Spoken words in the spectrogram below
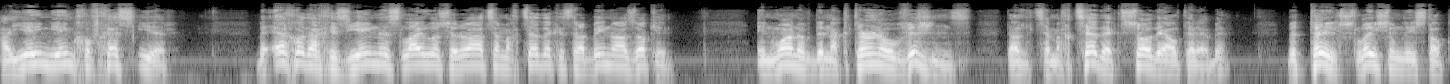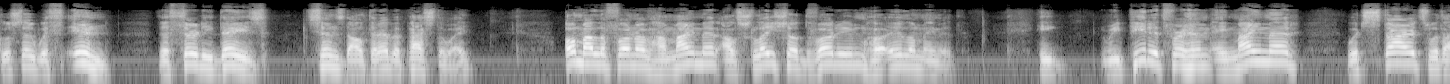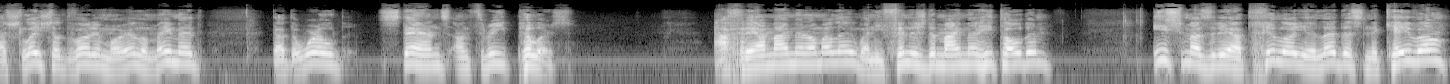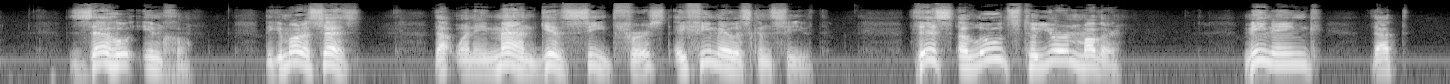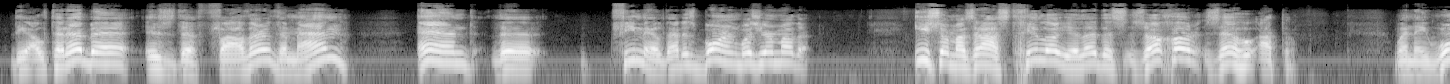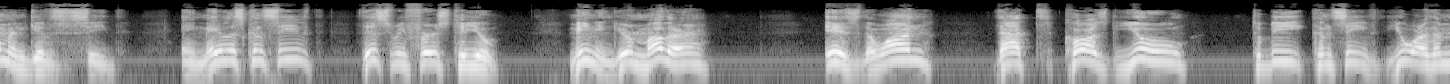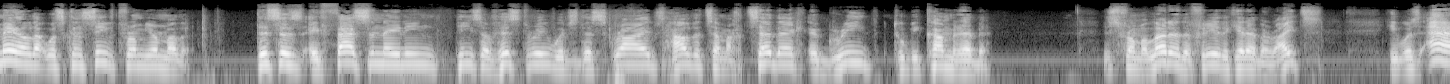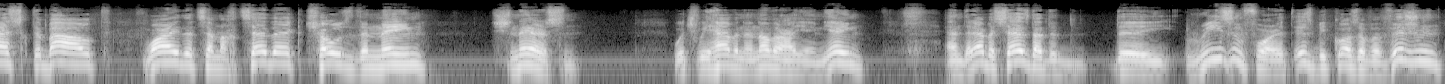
Hayom Yom Ir. Be'echod Es Rabbeinu Azokin. In one of the nocturnal visions that Tzemach Tzedek saw the Alter Rebbe, B'teich Shleishim Li'istalkusa, within the 30 days since the Alter Rebbe passed away, Omar Lefonov Hamaimer Al Shleisho Dvorim Ha'elam Emed. He repeated for him a Maimer which starts with Ashleisha Dvorim Mo'elam Emed, that the world stands on three pillars. When he finished the Maimer, he told him, zehu imcho. The Gemara says that when a man gives seed first, a female is conceived. This alludes to your mother, meaning that the Alter Rebbe is the father, the man, and the female that is born was your mother. Isha mazras tchilo yeledes zochor zehu ato. When a woman gives seed, a male is conceived, this refers to you. Meaning your mother is the one that caused you to be conceived. You are the male that was conceived from your mother. This is a fascinating piece of history which describes how the Tzemach Tzedek agreed to become Rebbe. This is from a letter the Frierdiker Rebbe writes. He was asked about why the Tzemach Tzedek chose the name Schneerson, which we have in another Hayom Yom. And the Rebbe says that the the reason for it is because of a vision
